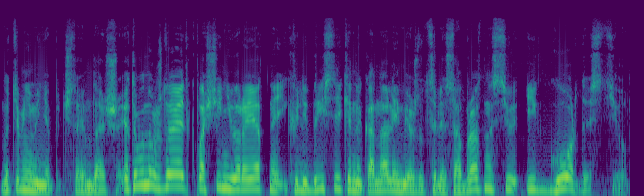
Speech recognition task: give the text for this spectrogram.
Но, тем не менее, почитаем дальше. Это вынуждает к почти невероятной эквилибристике на канале между целесообразностью и гордостью.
